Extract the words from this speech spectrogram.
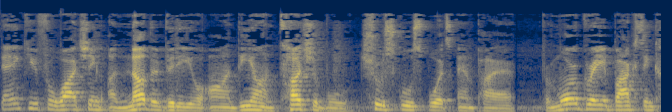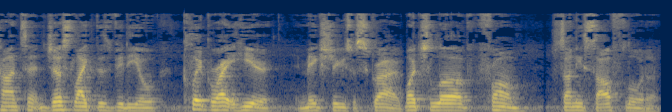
Thank you for watching another video on the untouchable Tru School Sports Empire. For more great boxing content just like this video, click right here and make sure you subscribe. Much love from sunny South Florida.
